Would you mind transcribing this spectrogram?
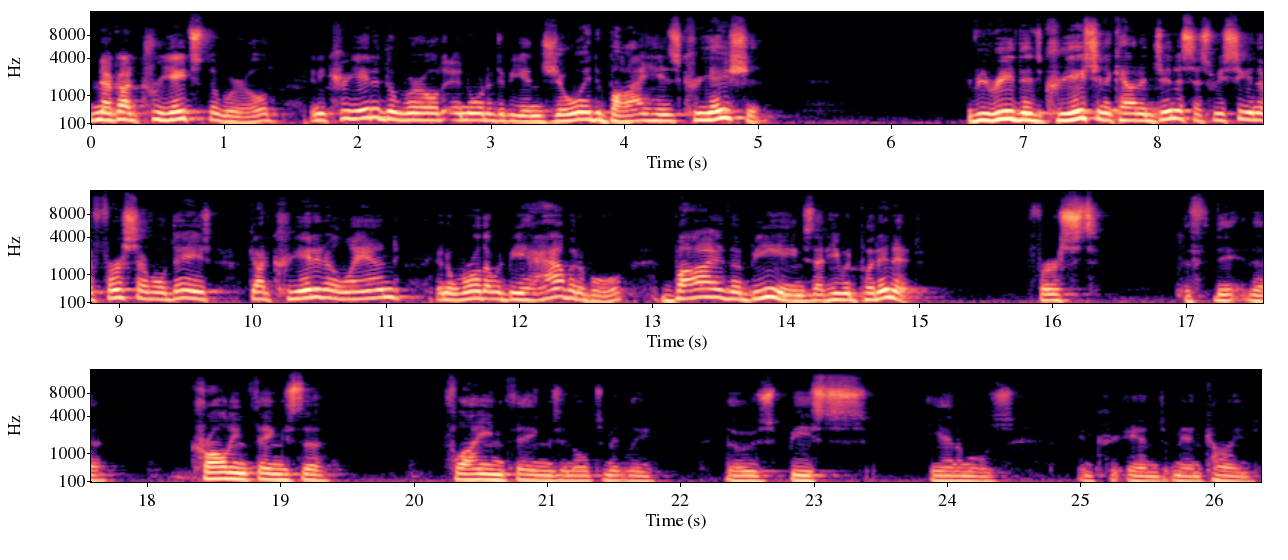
Now, God creates the world, and He created the world in order to be enjoyed by His creation. If you read the creation account in Genesis, we see in the first several days, God created a land and a world that would be habitable by the beings that He would put in it. First, the, the, the crawling things, the flying things, and ultimately those beasts, the animals, and, and mankind.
